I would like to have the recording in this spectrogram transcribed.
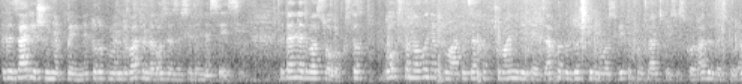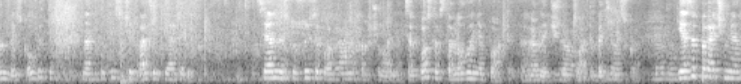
Три за рішення прийнято рекомендувати на розгляд засідання сесії. Питання 2.40. Про встановлення плати за харчування дітей закладу дошкільної освіти Фонтанської сільської ради Одеської області на 2025 рік. Це не стосується програми харчування, це просто встановлення плати, граничної плати батьківської. Є заперечення,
